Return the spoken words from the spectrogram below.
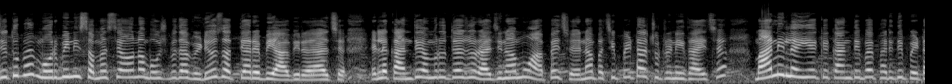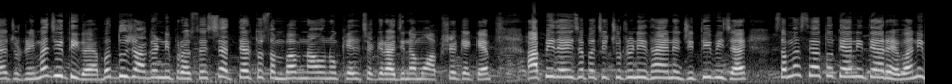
જીતુભાઈ મોરબીની સમસ્યાઓના બહુ જ બધા વિડીયોઝ અત્યારે બી આવી રહ્યા છે. એટલે કાંતિ અમૃતિયા જો રાજીનામું આપે છે એના પછી પેટા ચૂંટણી થાય છે. માની લઈએ કે કાંતિભાઈ ફરીથી પેટા ચૂંટણીમાં જીતી ગયા. બધું જ આગળની પ્રોસેસ છે. અત્યારે તો સંભાવનાઓનો ખેલ છે કે રાજીનામું આપશે કે કેમ. આપી દે છે પછી ચૂંટણી થાય અને જીતી બી જાય. સમસ્યા તો ત્યાંની ત્યાં રહેવાની.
